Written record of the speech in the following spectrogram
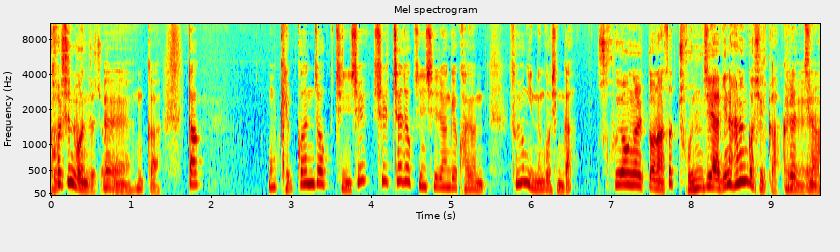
훨씬 먼저죠. 네, 네. 그러니까 딱 어, 객관적 진실, 실체적 진실이라는 게 과연 소용이 있는 것인가? 소용을 떠나서 존재하긴 하는 것일까? 그렇죠. 네.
